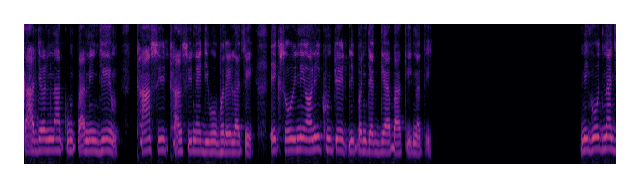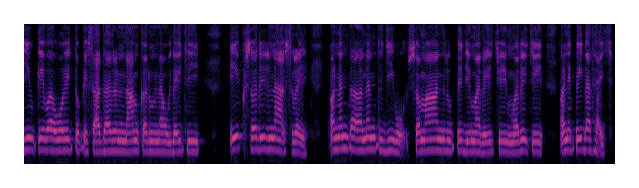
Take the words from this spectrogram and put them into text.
કાજળના કુંપાની જેમ ઠાંસી ઠાંસીને જીવો ભરેલા છે. એક સોયની અણી ખૂંચે એટલી પણ જગ્યા બાકી નથી. નિગોદના જીવ કેવા હોય તો કે સાધારણ નામ કર્મના ઉદયથી એક શરીરના આશ્રય. અનંત અનંત જીવો સમાન રૂપે જેમાં રહે છે, મરે છે અને પેદા થાય છે.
